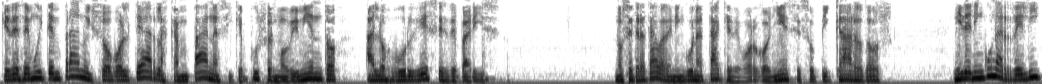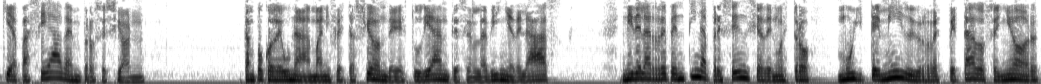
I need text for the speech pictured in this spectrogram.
que desde muy temprano hizo voltear las campanas y que puso en movimiento a los burgueses de París. No se trataba de ningún ataque de borgoñeses o picardos, ni de ninguna reliquia paseada en procesión, tampoco de una manifestación de estudiantes en la viña de la As, ni de la repentina presencia de nuestro muy temido y respetado señor,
